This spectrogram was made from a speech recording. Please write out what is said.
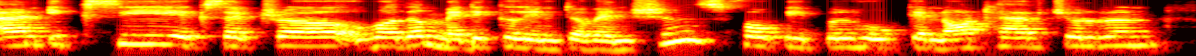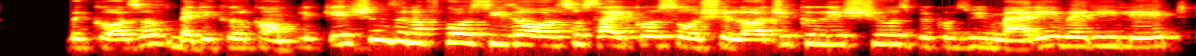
and ICSI, etc., were the medical interventions for people who cannot have children. because of medical complications. And of course, these are also psychosociological issues because we marry very late.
